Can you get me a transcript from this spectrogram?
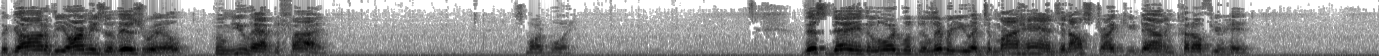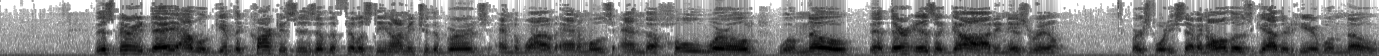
the God of the armies of Israel, whom you have defied. Smart boy. This day the Lord will deliver you into my hands, and I'll strike you down and cut off your head. This very day I will give the carcasses of the Philistine army to the birds and the wild animals, and the whole world will know that there is a God in Israel. Verse 47 All those gathered here will know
